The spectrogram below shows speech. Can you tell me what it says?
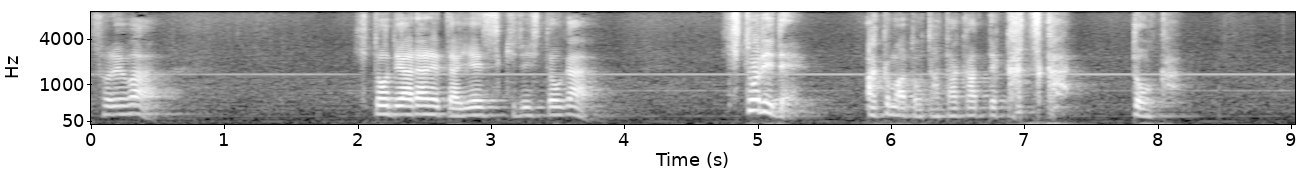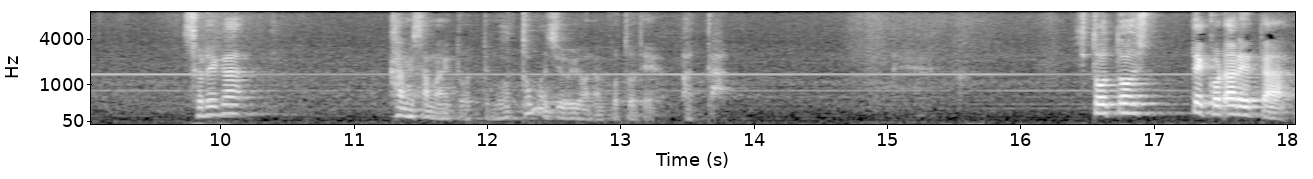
それは人であられたイエス・キリストが一人で悪魔と戦って勝つかどうか。それが神様にとって最も重要なことであった。人として来られた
